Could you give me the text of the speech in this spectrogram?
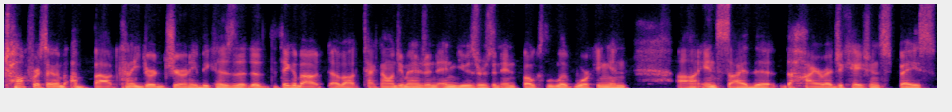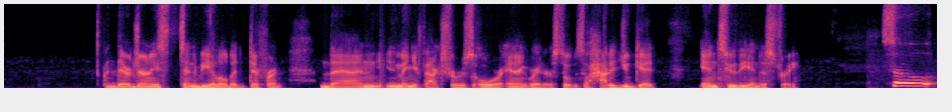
talk for a second about kind of your journey because the, the, the thing about about technology management and users and, and folks working in uh, inside the the higher education space their journeys tend to be a little bit different than manufacturers or integrators so so how did you get into the industry so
